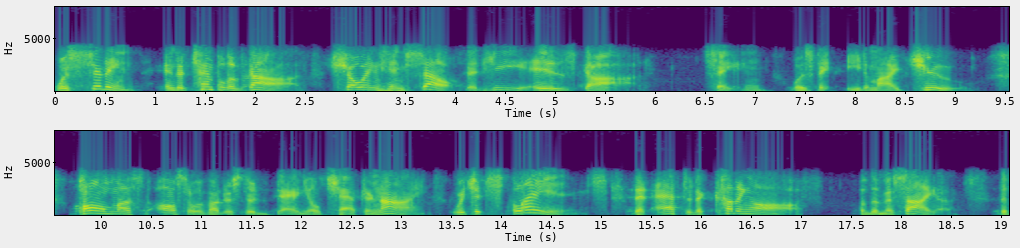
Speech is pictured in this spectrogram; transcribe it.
was sitting in the temple of God, showing himself that he is God. Satan was the Edomite Jew. Paul must also have understood Daniel chapter 9, which explains that after the cutting off of the Messiah, the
